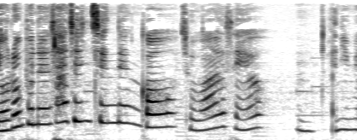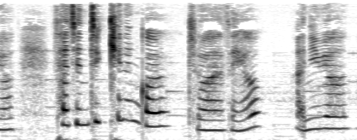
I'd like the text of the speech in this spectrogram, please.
여러분은 사진 찍는 거 좋아하세요? 음, 아니면 사진 찍히는 걸 좋아하세요? 아니면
